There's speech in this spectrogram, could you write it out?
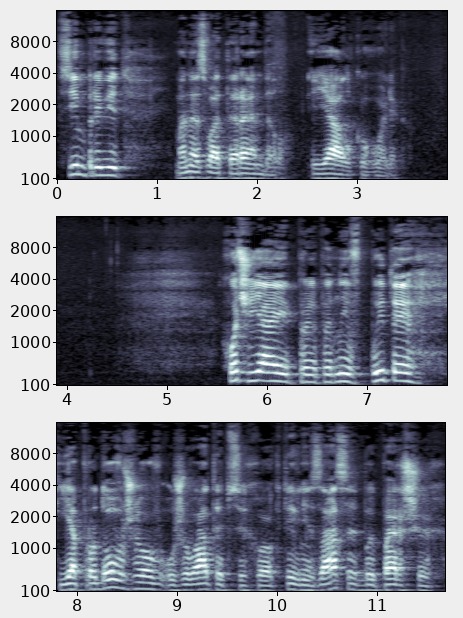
Всім привіт! Мене звати Рендел, і я алкоголік. Хоч я і припинив пити, я продовжував уживати психоактивні засоби перших,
